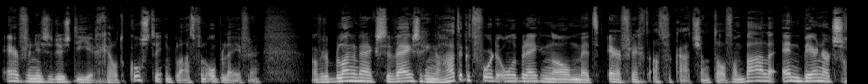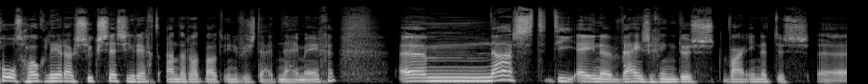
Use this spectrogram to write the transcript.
Erfenissen dus die je geld kosten in plaats van opleveren. Over de belangrijkste wijzigingen had ik het voor de onderbreking al met erfrechtadvocaat Chantal van Balen en Bernard Scholz, hoogleraar successierecht aan de Radboud Universiteit Nijmegen. Um, naast die ene wijziging dus, waarin het dus uh,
